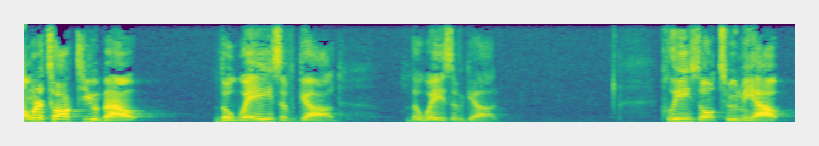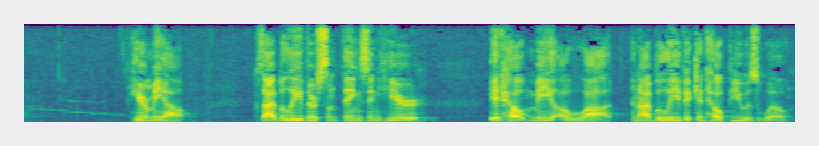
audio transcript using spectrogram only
I want to talk to you about the ways of God. The ways of God. Please don't tune me out. Hear me out. Because I believe there's some things in here, it helped me a lot, and I believe it can help you as well.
